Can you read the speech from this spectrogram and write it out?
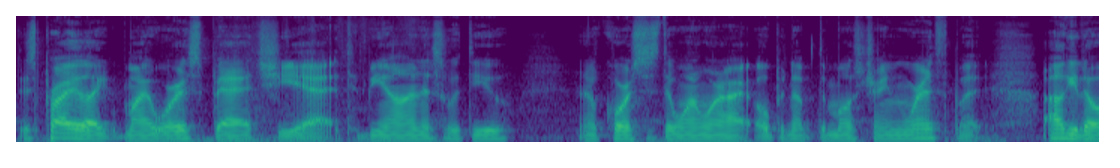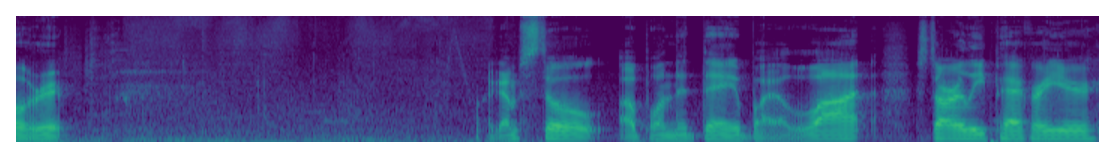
This is probably like my worst batch yet, to be honest with you. And of course, it's the one where I opened up the most training worth, but I'll get over it. Like I'm still up on the day by a lot. Star Elite pack right here.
